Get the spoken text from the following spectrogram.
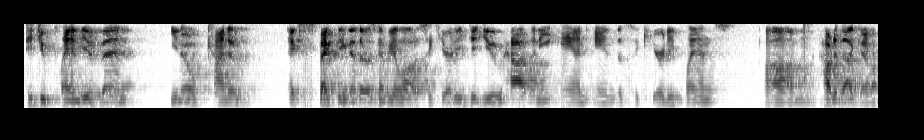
did you plan the event? You know, kind of expecting that there was going to be a lot of security. Did you have any hand in the security plans? Um, how did that go?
